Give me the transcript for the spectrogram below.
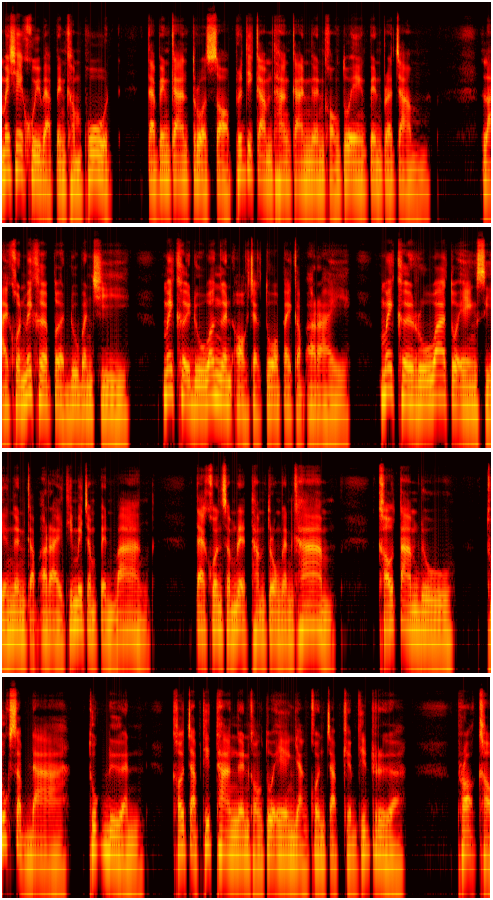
ไม่ใช่คุยแบบเป็นคำพูด แต่เป็นการตรวจสอบพฤติกรรมทางการเงินของตัวเองเป็นประจำ หลายคนไม่เคยเปิดดูบัญชี ไม่เคยดูว่าเงินออกจากตัวไปกับอะไร ไม่เคยรู้ว่าตัวเองเสียเงินกับอะไรที่ไม่จำเป็นบ้าง แต่คนสำเร็จทำตรงกันข้าม เขาตามดู ทุกสัปดาห์ ทุกเดือน เขาจับทิศทางเงินของตัวเองอย่างคนจับเข็มทิศเรือ เพราะเขา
